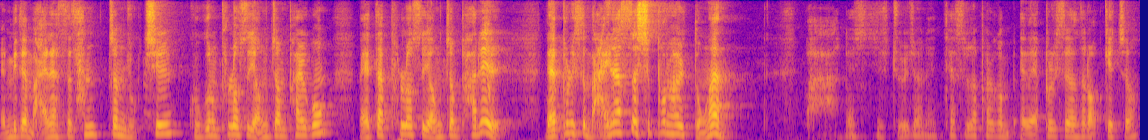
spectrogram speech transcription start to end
엔비디아 마이너스 3.67, 구글은 플러스 0.80, 메타 플러스 0.81, 넷플릭스 마이너스 10%할 동안 와 일주일 전에 테슬라 팔고 넷플릭스 간 사람 없겠죠?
